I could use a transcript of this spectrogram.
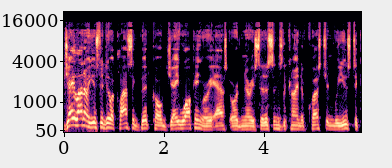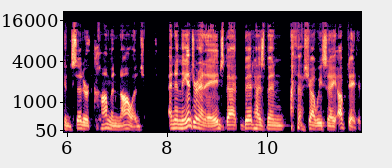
Jay Leno used to do a classic bit called Jaywalking, where he asked ordinary citizens the kind of question we used to consider common knowledge. And in the internet age, that bit has been, shall we say, updated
